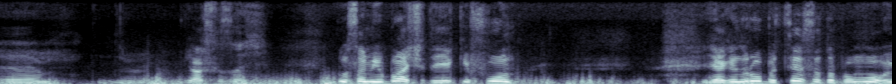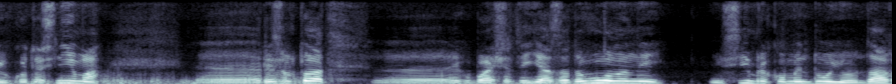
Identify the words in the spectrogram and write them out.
е, як сказати, ну самі бачите, який фон, як він робить це все допомогою котосніма. Е, результат, е, як бачите, я задоволений. І всім рекомендую. Да, е,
